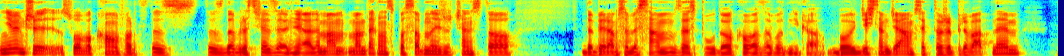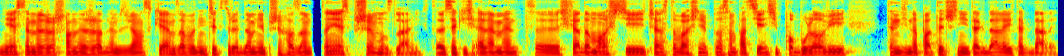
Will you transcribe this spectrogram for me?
nie wiem czy słowo komfort to jest, to jest dobre stwierdzenie, ale mam, mam taką sposobność, że często dobieram sobie sam zespół dookoła zawodnika, bo gdzieś tam działam w sektorze prywatnym, nie jestem zrzeszony żadnym związkiem. Zawodnicy, którzy do mnie przychodzą, to nie jest przymus dla nich. To jest jakiś element e, świadomości. Często właśnie to są pacjenci pobólowi, tendinopatyczni i tak dalej, i tak dalej.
